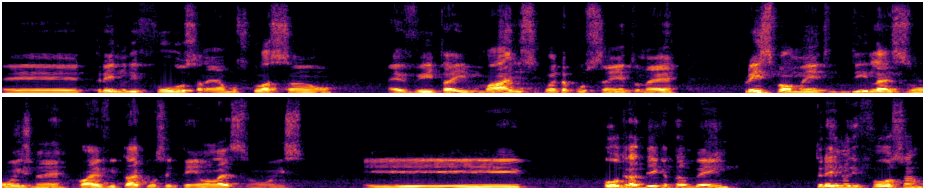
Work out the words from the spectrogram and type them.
é, treino de força, né, a musculação evita aí mais de 50%, né, principalmente de lesões, né, vai evitar que você tenha lesões. E outra dica também, treino de força,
